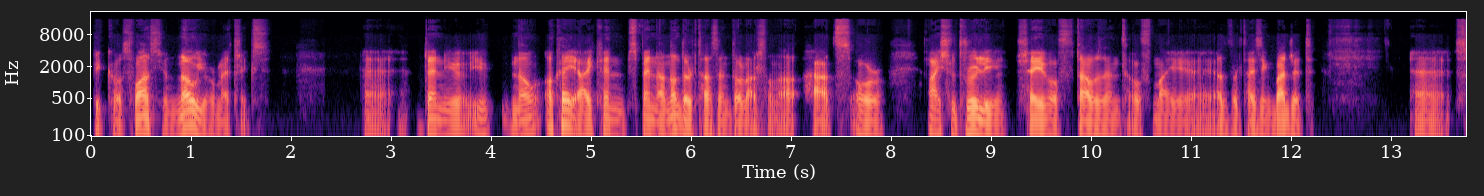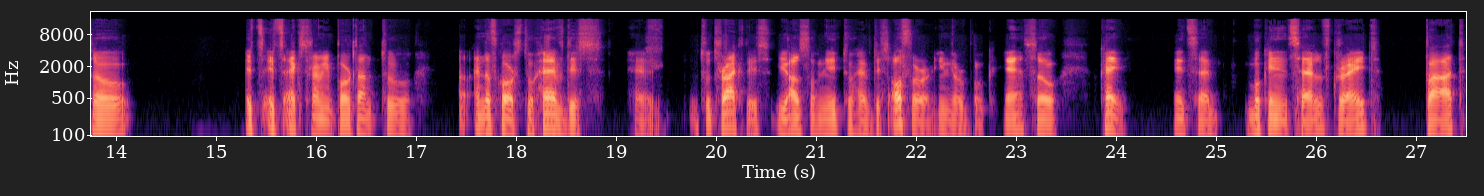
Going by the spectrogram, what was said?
because once you know your metrics, uh, then you you know okay I can spend another thousand dollars on ads or I should really shave off thousand of my uh, advertising budget. Uh, so it's it's extremely important to and of course to have this uh, to track this you also need to have this offer in your book yeah so okay it's a book in itself great but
